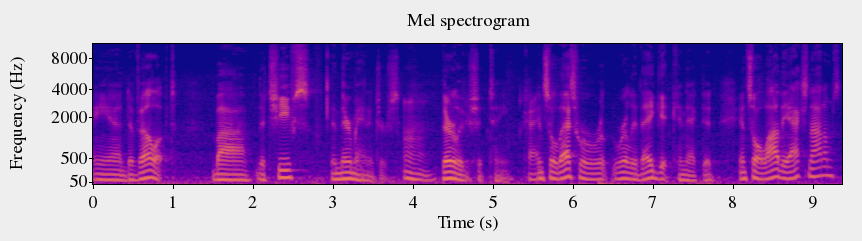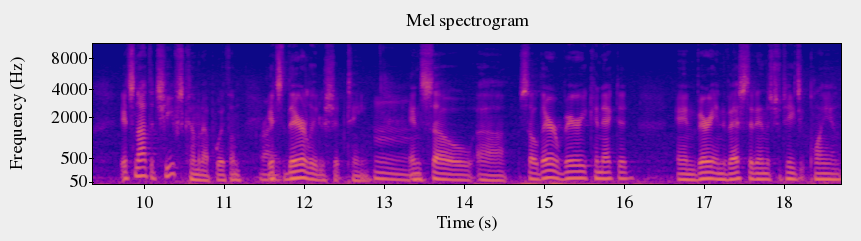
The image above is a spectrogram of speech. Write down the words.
and developed by the chiefs and their managers, Mhm. their leadership team. Okay. And so that's where re- really they get connected. And so a lot of the action items, it's not the chiefs coming up with them; Right. it's their leadership team. Hmm. And so, uh, so they're very connected and very invested in the strategic plan,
